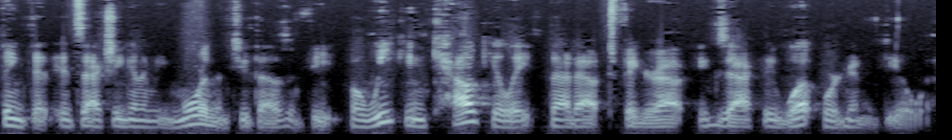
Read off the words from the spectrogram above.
think that it's actually going to be more than 2,000 feet. But we can calculate that out to figure out exactly what we're going to deal with.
